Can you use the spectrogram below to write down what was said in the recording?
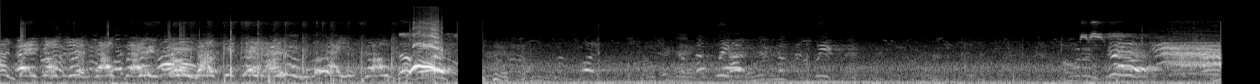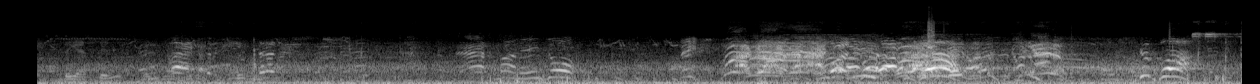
There you go, Chris! Out, baby! Out, get there! There you go! Come on, Angel. Good block.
